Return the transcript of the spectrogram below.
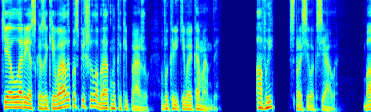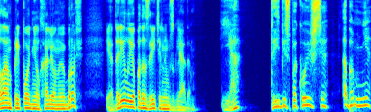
Келла резко закивал и поспешил обратно к экипажу, выкрикивая команды. «А вы?» — спросила Ксиала. Балам приподнял холеную бровь и одарил ее подозрительным взглядом. «Я? Ты беспокоишься обо мне?»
